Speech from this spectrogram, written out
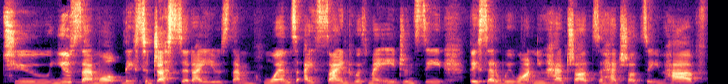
to use them. Well, they suggested I use them. Once I signed with my agency, they said, we want new headshots. The headshots that you have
